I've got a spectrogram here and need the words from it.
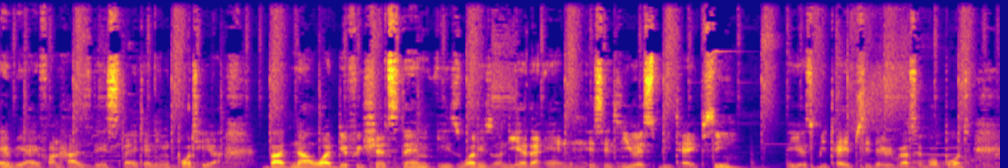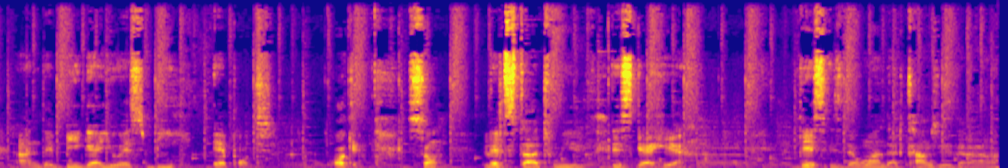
Every iPhone has this lightning port here. But now what differentiates them is what is on the other end. This is USB Type-C, the USB Type-C, the reversible port, and the bigger USB air port okay so let's start with this guy here. This is the one that comes with uh,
